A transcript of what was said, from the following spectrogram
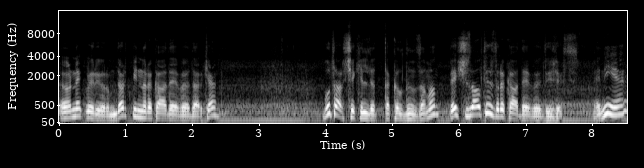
Örnek veriyorum 4000 lira KDV öderken bu tarz şekilde takıldığın zaman 500-600 lira KDV ödeyeceksin. E niye?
